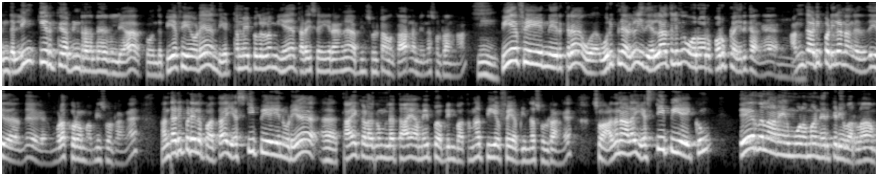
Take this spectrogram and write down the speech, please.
இந்த லிங்க் இருக்கு அப்படின்றது பேர் இல்லையா? இப்போ இந்த பிஎஃப்ஐயோடைய இந்த எட்டு அமைப்புகளும் ஏன் தடை செய்யறாங்க அப்படின்னு சொல்லிட்டு அவங்க காரணம் என்ன சொல்றாங்கன்னா ம். பிஎஃப்ஐ இருக்கிற உறுப்பினர்கள் இது எல்லாத்துலயுமே ஒரு ஒரு பொறுப்புல இருக்காங்க. அந்த அடிப்படையில நாங்க வந்து இதை வந்து முடக்குறோம் அப்படின்னு சொல்றாங்க. அந்த அடிப்படையில பார்த்தா எஸ்டிபிஐனுடைய தாய் கழகம் இல்ல தாய் அமைப்பு அப்படின்னு பார்த்தோம்னா பிஎஃப்ஐ அப்படின்னு தான் சொல்றாங்க. ஸோ அதனால எஸ்டிபிஐக்கும் தேர்தல் ஆணையம் மூலமா நெருக்கடி வரலாம்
